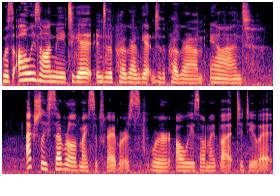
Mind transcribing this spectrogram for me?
was always on me to get into the program, get into the program. And actually several of my subscribers were always on my butt to do it.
